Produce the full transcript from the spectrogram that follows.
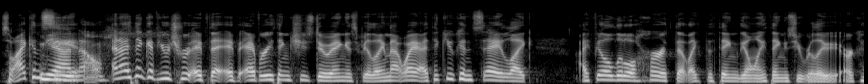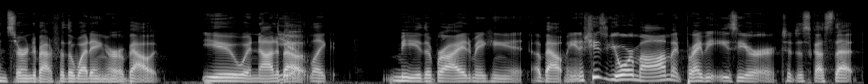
So I can see, Yeah, no. and I think if you're true, if the, if everything she's doing is feeling that way, I think you can say like, I feel a little hurt that like the thing, the only things you really are concerned about for the wedding are about you and not about You. like me, the bride, making it about me. And if she's your mom, it'd probably be easier to discuss that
